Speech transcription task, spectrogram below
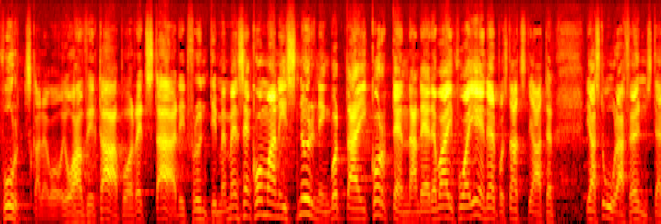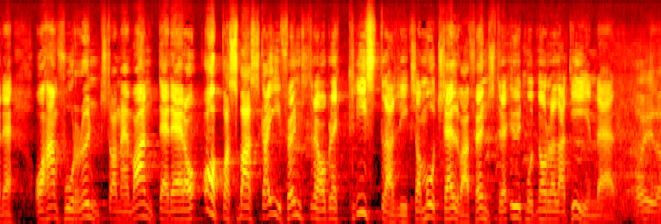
Fort ska det gå. Jo, han fick ta på rätt stadigt fruntimmer. Men sen kom han i snurrning borta i kortändan där. Det var i foajén där på Stadsteatern. De har stora fönster där. Och han for runt som en vante där och upp och smaska i fönstret och blev klistrad liksom mot själva fönstret ut mot Norra Latin där. Oj då.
